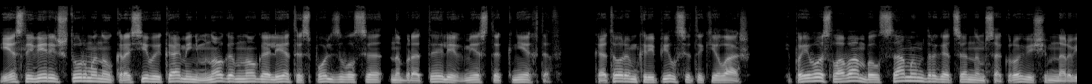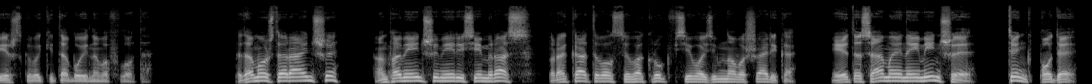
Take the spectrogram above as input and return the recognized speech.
Если верить штурману, красивый камень много-много лет использовался на брателе вместо кнехтов, которым крепился такелаж, и, по его словам, был самым драгоценным сокровищем норвежского китобойного флота. Потому что раньше он по меньшей мере семь раз прокатывался вокруг всего земного шарика, и это самое наименьшее — Тенгподе.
